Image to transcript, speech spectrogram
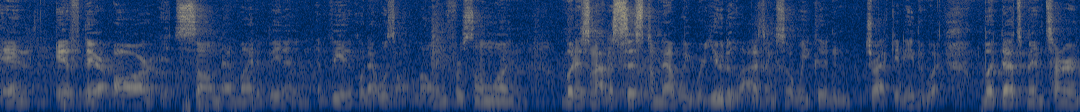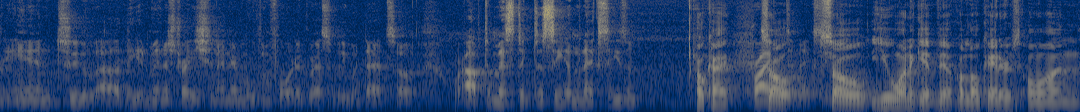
And if there are, it's some that might have been a vehicle that was on loan for someone, but it's not a system that we were utilizing, so we couldn't track it either way. But that's been turned into uh, the administration, and they're moving forward aggressively with that. So we're optimistic to see them next season. Okay, Prior to so, next so you want to get vehicle locators on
